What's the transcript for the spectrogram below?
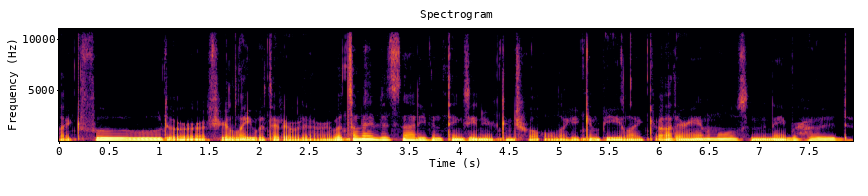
like food or if you're late with it or whatever. But sometimes it's not even things in your control. Like it can be like other animals in the neighborhood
